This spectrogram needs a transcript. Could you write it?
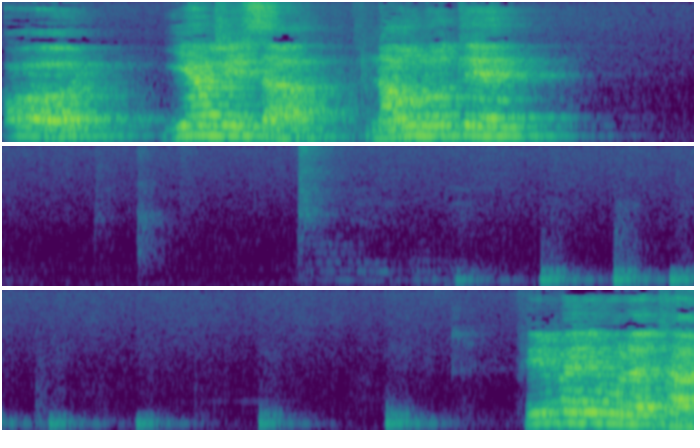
और ये हमेशा नाउन होते हैं। फिर मैंने बोला था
